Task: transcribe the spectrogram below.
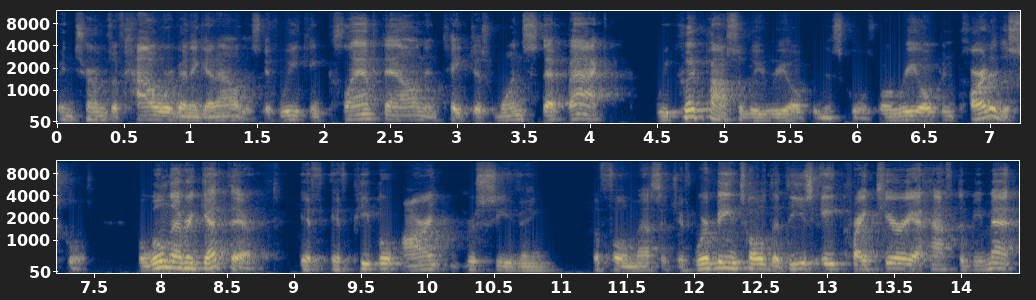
in terms of how we're going to get out of this. If we can clamp down and take just one step back, we could possibly reopen the schools or reopen part of the schools. But we'll never get there if, if people aren't receiving the full message. If we're being told that these eight criteria have to be met,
